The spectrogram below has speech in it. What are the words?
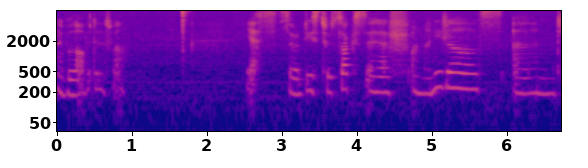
I will love it as well. Yes so these two socks I have on my needles and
